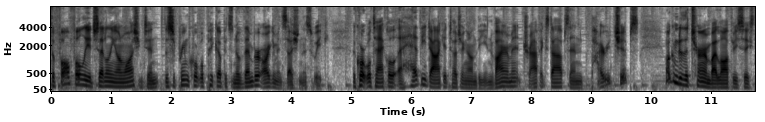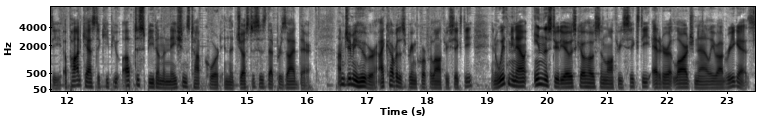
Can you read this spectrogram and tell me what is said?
the fall foliage settling on Washington, the Supreme Court will pick up its November argument session this week. The court will tackle a heavy docket touching on the environment, traffic stops, and pirate ships. Welcome to The Term by Law 360, a podcast to keep you up to speed on the nation's top court and the justices that preside there. I'm Jimmy Hoover. I cover the Supreme Court for Law 360, and with me now in the studio is co host and Law 360 editor at large, Natalie Rodriguez.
